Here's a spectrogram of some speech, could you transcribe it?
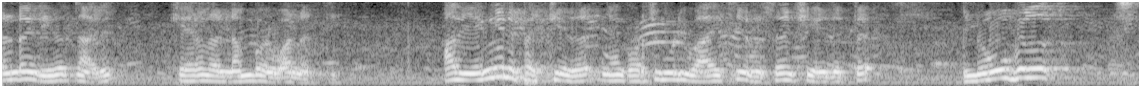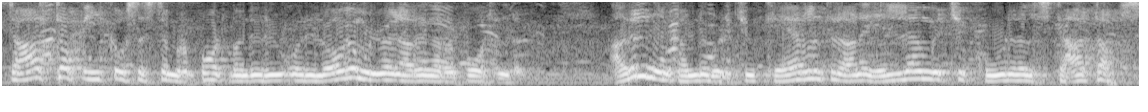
രണ്ടായിരത്തി ഇരുപത്തിനാലിൽ കേരള നമ്പർ വൺ എത്തി. അത് എങ്ങനെ പറ്റിയത് ഞാൻ കുറച്ചും കൂടി വായിച്ച് റിസർച്ച് ചെയ്തിട്ട് ഗ്ലോബൽ സ്റ്റാർട്ടപ്പ് ഈക്കോ സിസ്റ്റം റിപ്പോർട്ട് മറ്റൊരു ഒരു ലോകം മുഴുവൻ അറിയുന്ന റിപ്പോർട്ടുണ്ട്. അതിൽ ഞാൻ കണ്ടുപിടിച്ചു കേരളത്തിലാണ് എല്ലാം വെച്ച് കൂടുതൽ സ്റ്റാർട്ടപ്സ്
